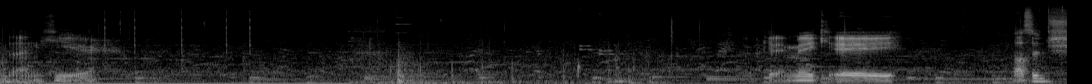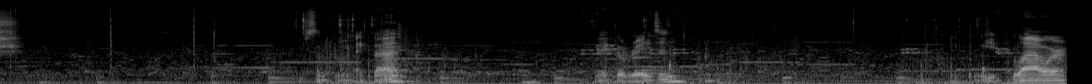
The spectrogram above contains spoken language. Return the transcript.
And Then here. Okay, make a sausage. Something like that. Make a raisin. Make a wheat flour.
